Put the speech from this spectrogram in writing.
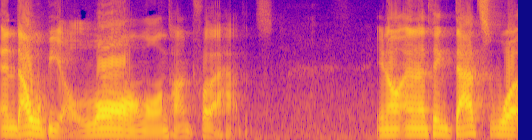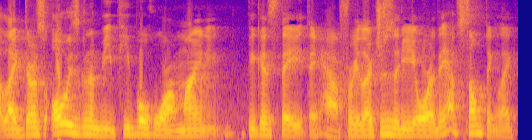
And that will be a long long time before that happens. You know and i think that's what like there's always going to be people who are mining because they they have free electricity or they have something. Like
